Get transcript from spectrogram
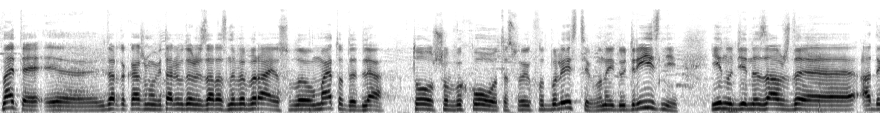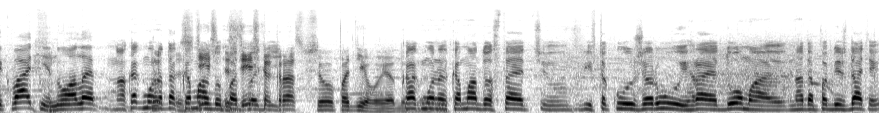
знаєте, е, відверто кажемо, Віталій Володимирович зараз не вибирає особливо методи для того, щоб виховувати своїх футболістів. Вони йдуть різні, іноді не завжди е, адекватні. Ну, але Ну а как можно Ну, так команду здесь, подводить? здесь как раз все по делу, я думаю. Как можно команду оставить э, и в такую жару, играя дома, надо побеждать, э,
